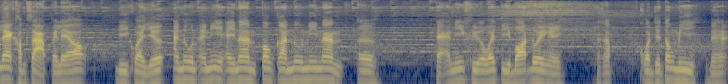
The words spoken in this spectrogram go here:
แลกคำสาปไปแล้วดีกว่าเยอะไอ้นู่นไอ้นี่ไอ้นั่น ป้องกันนู่นนี่นั่น เออ แต่อันนี้คือเอาไว้ตีบอสด้วยไงนะครับ ควรจะต้องมีนะฮะ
